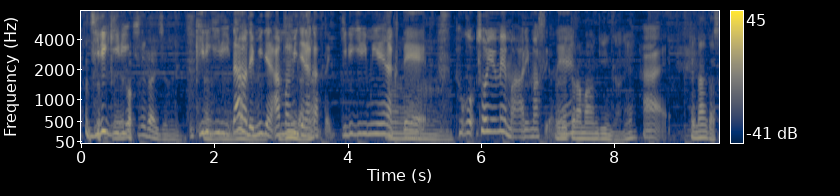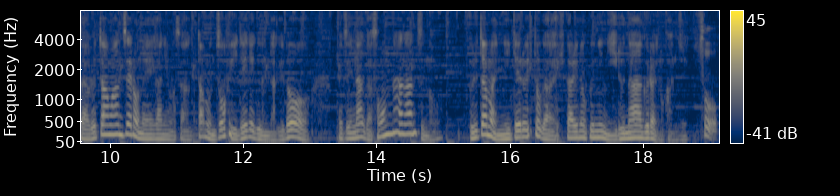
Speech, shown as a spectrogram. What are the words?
ギリギリ。世代じゃない。ギリギリなので見てあんま見てなかった。ギリギリ見えなくてうん。そこそういう面もありますよウルねトラマン銀河ね。はいでなんかさウルトラマンゼロの映画にはさ多分ゾフィー出てくるんだけど別になんかそんななんつうの？ウルトラマンに似てる人が光の国にいるなぐらいの感じ、そ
